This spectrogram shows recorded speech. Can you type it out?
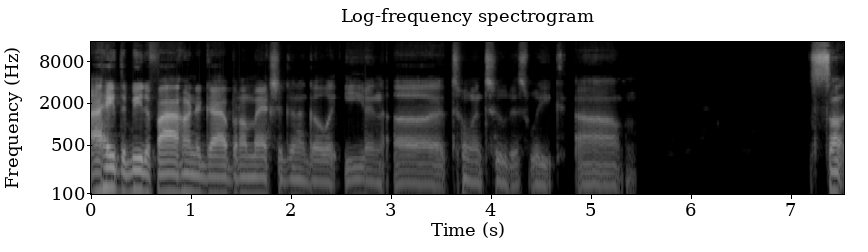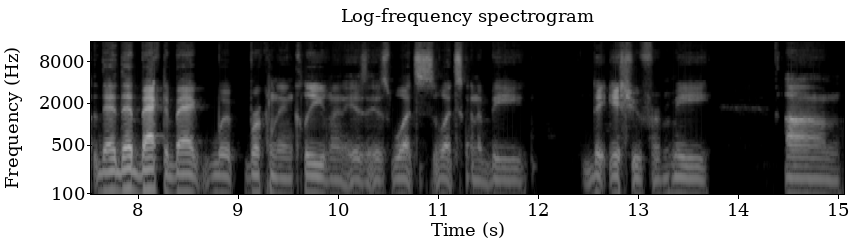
I hate to be the 500 guy, but I'm actually gonna go with even uh two and two this week. Um, so that that back to back with Brooklyn and Cleveland is is what's what's gonna be the issue for me. Um,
